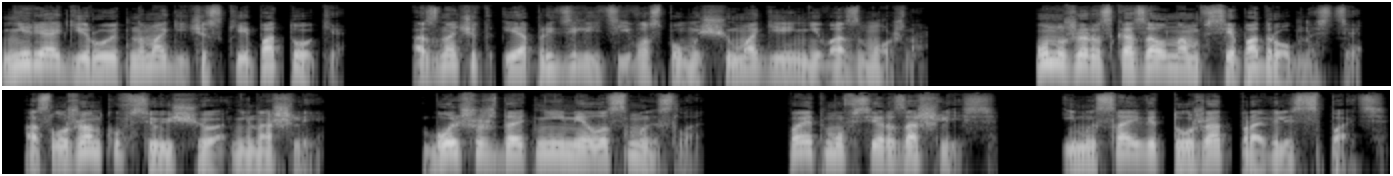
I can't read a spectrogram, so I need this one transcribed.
не реагирует на магические потоки, а значит и определить его с помощью магии невозможно. Он уже рассказал нам все подробности, а служанку все еще не нашли. Больше ждать не имело смысла, поэтому все разошлись, и мы с Айви тоже отправились спать.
